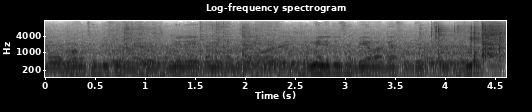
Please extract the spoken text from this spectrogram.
બહુ મોડું થઈ ગયું છે અને અમે જમી લઈએ. તમે તો બધા ઓલરેડી જમી લીધું છે, બે વાગ્યા સુધી તમે જમી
